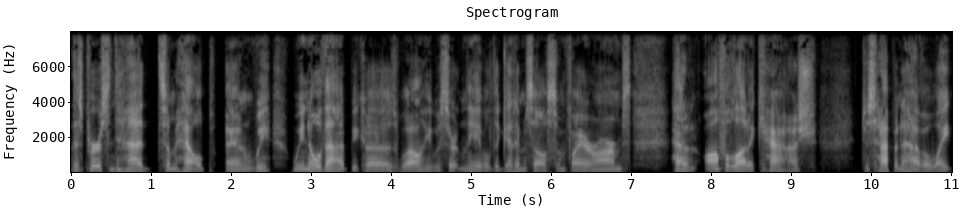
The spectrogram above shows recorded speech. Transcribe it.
this person had some help, and we we know that because well, he was certainly able to get himself some firearms, had an awful lot of cash, just happened to have a white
